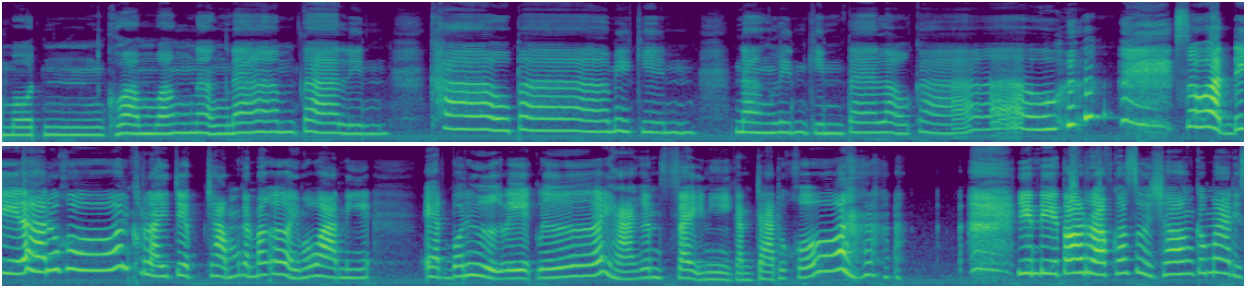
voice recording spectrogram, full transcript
หมดความหวังนั่งน้ำตาลิน ข้าวปลาไม่กิน นั่งลินกินแต่เหล้าขาว สวัสดีนะคะทุกคน ใครเจ็บช้ำกันบ้างเอ่ยเมื่อวานนี้ แอดบ่ถือเลขเลย หาเงินใส่นี่กันจ้าทุกคน ยินดีต้อนรับเข้าสู่ช่องก็มาที่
